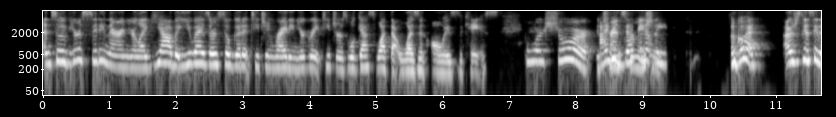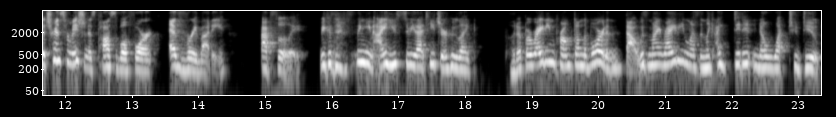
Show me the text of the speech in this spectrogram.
And so if you're sitting there and you're like, yeah, but you guys are so good at teaching writing, you're great teachers. Well, guess what? That wasn't always the case. For sure. The transformation. Definitely... Oh, go ahead. I was just going to say the transformation is possible for everybody. Absolutely. Because I was thinking, I used to be that teacher who like put up a writing prompt on the board and that was my writing lesson. Like I didn't know what to do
